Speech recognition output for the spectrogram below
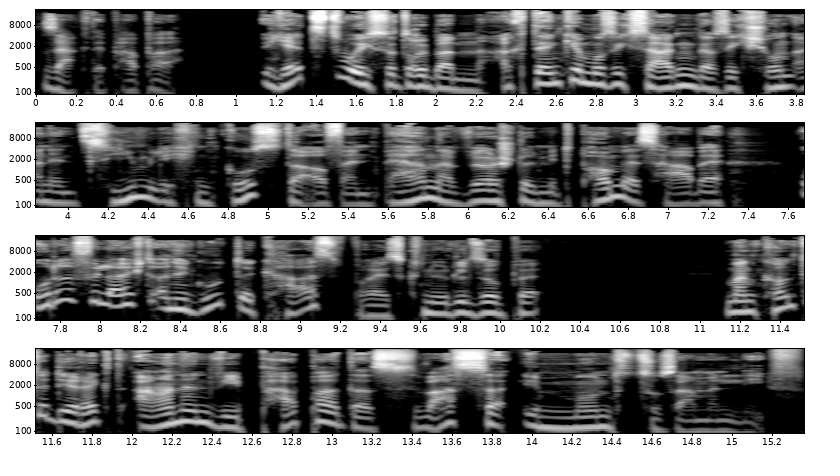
sagte Papa. Jetzt, wo ich so drüber nachdenke, muss ich sagen, dass ich schon einen ziemlichen Guster auf ein Berner Würstel mit Pommes habe oder vielleicht eine gute Kaspressknödelsuppe. Man konnte direkt ahnen, wie Papa das Wasser im Mund zusammenlief.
